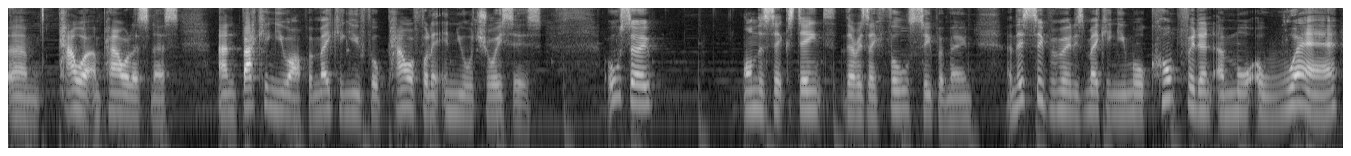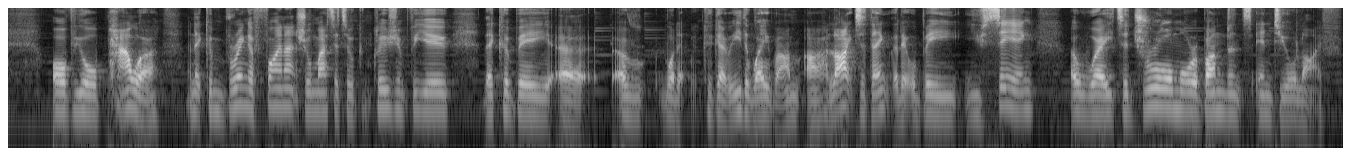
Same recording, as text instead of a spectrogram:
um, power and powerlessness and backing you up and making you feel powerful in your choices. Also, on the 16th, there is a full supermoon, and this supermoon is making you more confident and more aware of your power and it can bring a financial matter to a conclusion for you there could be a, a what it could go either way but I'm, i like to think that it will be you seeing a way to draw more abundance into your life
